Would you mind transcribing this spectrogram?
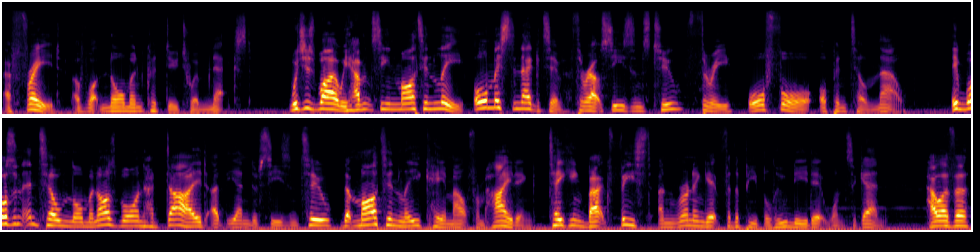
afraid of what Norman could do to him next. Which is why we haven't seen Martin Li or Mr. Negative throughout seasons 2, 3, or 4 up until now. It wasn't until Norman Osborn had died at the end of Season 2 that Martin Li came out from hiding, taking back Feast and running it for the people who need it once again. However,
